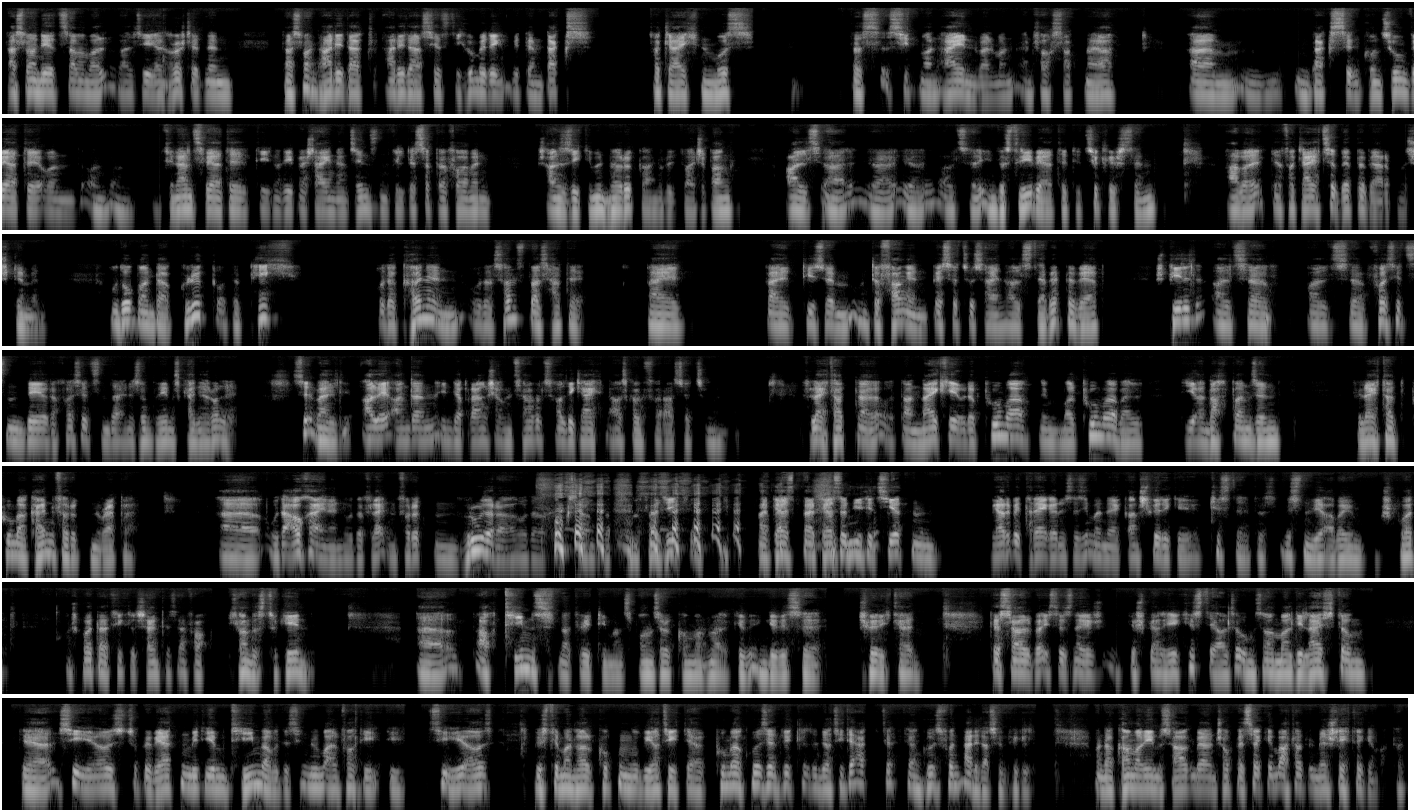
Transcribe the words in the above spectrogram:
dass man jetzt, sagen wir mal, weil Sie Herrn Röstedt nennen, dass man Adidas, Adidas jetzt nicht unbedingt mit dem DAX vergleichen muss, das sieht man ein, weil man einfach sagt, naja, ähm, DAX sind Konsumwerte und, und, und Finanzwerte, die natürlich bei steigenden Zinsen viel besser performen. Schauen Sie sich die Münchner Rück an oder die Deutsche Bank als, äh, äh, als äh, Industriewerte, die zyklisch sind. Aber der Vergleich zum Wettbewerb muss stimmen. Und ob man da Glück oder Pech oder Können oder sonst was hatte, bei, bei diesem Unterfangen besser zu sein als der Wettbewerb, spielt als, äh, als äh, Vorsitzende oder Vorsitzender eines Unternehmens keine Rolle. Weil alle anderen in der Branche haben im Zweifelsfall die gleichen Ausgangsvoraussetzungen. Vielleicht hat äh, dann Nike oder Puma, nehmen wir mal Puma, weil die ja Nachbarn sind, vielleicht hat Puma keinen verrückten Rapper äh, oder auch einen oder vielleicht einen verrückten Ruderer oder Boxer. was weiß ich. Bei, pers bei personifizierten Werbeträgern ist das immer eine ganz schwierige Kiste. Das wissen wir, aber im Sport und Sportartikel scheint es einfach nicht anders zu gehen. Äh, auch Teams natürlich, die man sponsert, kommen manchmal in gewisse Schwierigkeiten. Deshalb ist es eine gefährliche Kiste. Also um sagen wir mal die Leistung der CEOs zu bewerten mit ihrem Team, aber das sind nun einfach die, die CEOs, müsste man halt gucken, wie hat sich der Puma-Kurs entwickelt und wie hat sich der, der Kurs von Adidas entwickelt. Und dann kann man eben sagen, wer einen Job besser gemacht hat und wer schlechter gemacht hat.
